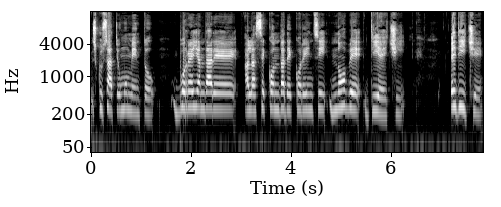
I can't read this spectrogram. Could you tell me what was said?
Scusate un momento, vorrei andare alla seconda dei Corinzi 9, 10 e dice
